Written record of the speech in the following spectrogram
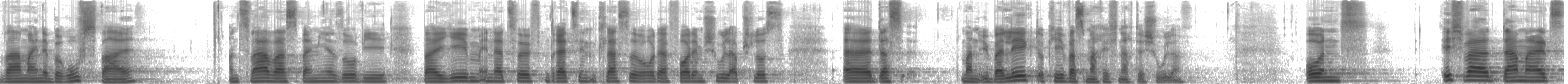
war meine Berufswahl. Und zwar war es bei mir so wie bei jedem in der 12., 13. Klasse oder vor dem Schulabschluss, äh, dass man überlegt, okay, was mache ich nach der Schule? Und ich war damals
